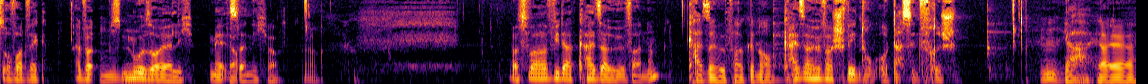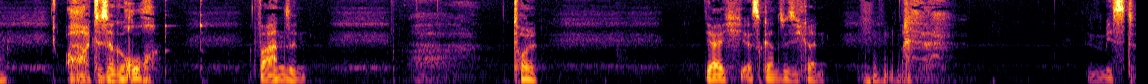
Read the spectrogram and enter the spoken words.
Sofort weg. Einfach ist nur säuerlich. Mehr ist da nicht. Ja, ja. Was war wieder Kaiserhöfer, ne? Kaiserhöfer, genau. Kaiserhöfer Schwedentrunk. Oh, das sind frisch. Ja, ja, ja, ja. Oh, dieser Geruch. Wahnsinn. Toll. Ja, ich esse gern Süßigkeiten. Mist.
